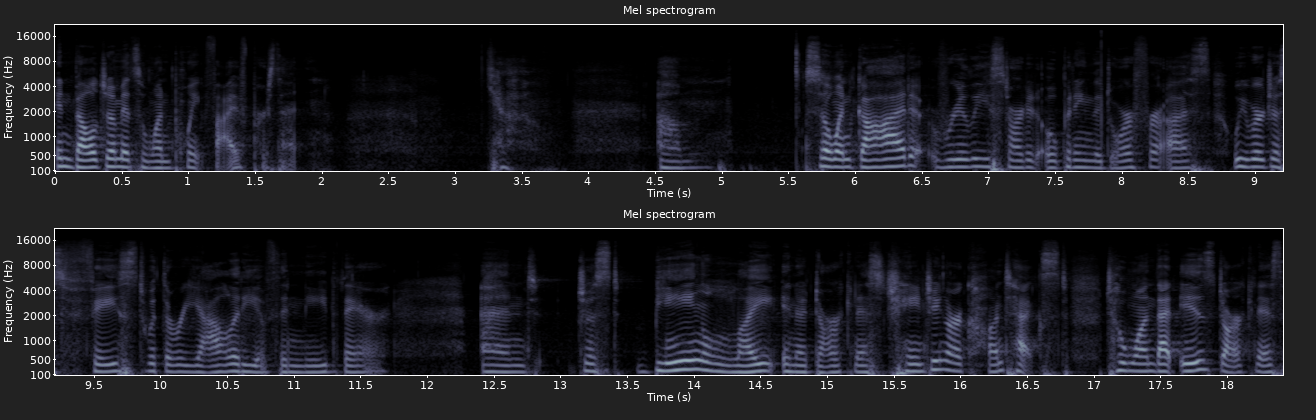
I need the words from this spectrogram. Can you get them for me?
In Belgium, it's 1.5%. Yeah. Um, so when God really started opening the door for us, we were just faced with the reality of the need there. And just being light in a darkness, changing our context to one that is darkness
